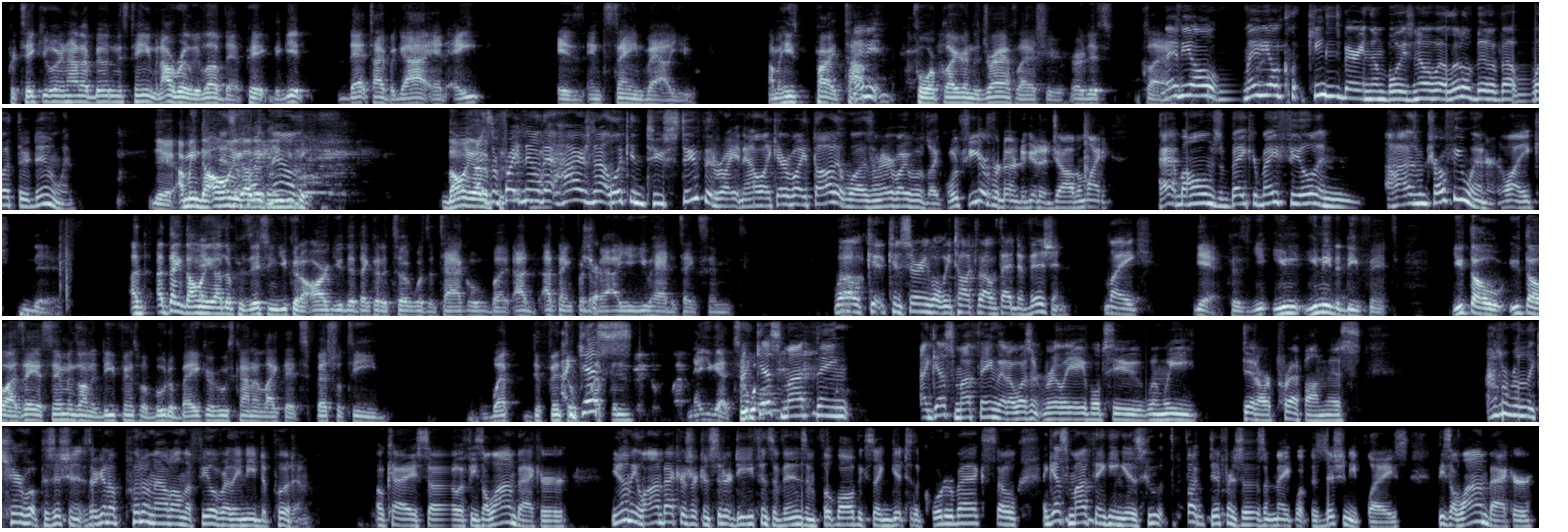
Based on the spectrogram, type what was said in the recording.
particular in how they're building this team, and I really love that pick to get that type of guy at eight is insane value. I mean, he's probably top maybe four player in the draft last year or this class. maybe old maybe old Kingsbury and them boys know a little bit about what they're doing. Yeah, I mean the only other right thing now- you could, the only other As of right now, that hire's not looking too stupid right now, like everybody thought it was, and everybody was like, "What's he ever done to get a job?" I'm like, Pat Mahomes and Baker Mayfield and a Heisman Trophy winner. Like, Yeah. I, I think the only other position you could have argued that they could have took was a tackle, but I, I think for the Sure. value you had to take Simmons. well, Uh, c- considering what we talked about with that division, like, Yeah, because you, you you need a defense. You throw you throw Isaiah Simmons on the defense with Budda Baker, who's kind of like that specialty wep defensive I guess- weapon. Now you got two. I guess them. my thing, I guess my thing that I wasn't really able to when we did our prep on this. I don't really care what position it is. They're going to put him out on the field where they need to put him. Okay, so if he's a linebacker, you know how many linebackers are considered defensive ends in football because they can get to the quarterback? So I guess my thinking is who the fuck difference does it make what position he plays? If he's a linebacker,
